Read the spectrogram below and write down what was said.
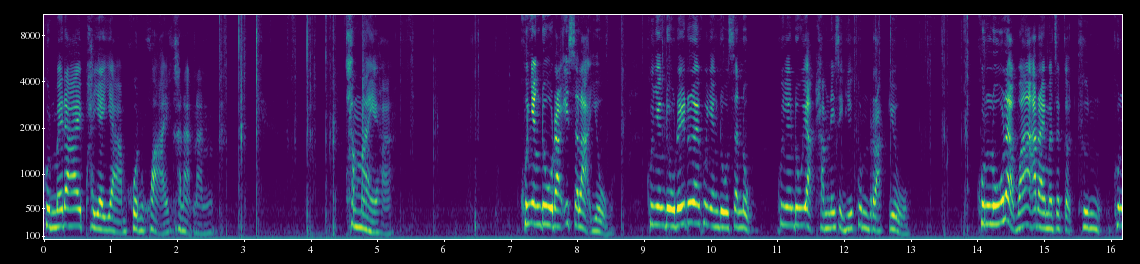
คุณไม่ได้พยายามคนขวายขนาดนั้นทำไมคะคุณยังดูรักอิสระอยู่ คุณยังดูเรื่อยๆ คุณยังดูสนุก คุณยังดูอยากทำในสิ่งที่คุณรักอยู่ คุณรู้แหละว่าอะไรมันจะเกิดขึ้น คุณ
